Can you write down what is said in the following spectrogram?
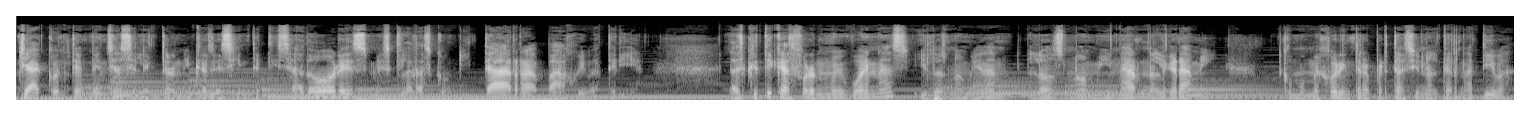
ya con tendencias electrónicas de sintetizadores mezcladas con guitarra, bajo y batería. Las críticas fueron muy buenas y los, los nominaron al Grammy como mejor interpretación alternativa,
